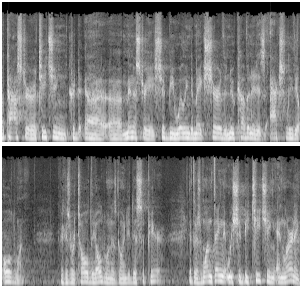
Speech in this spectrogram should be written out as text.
A pastor or a teaching uh, uh, ministry should be willing to make sure the new covenant is actually the old one because we're told the old one is going to disappear. If there's one thing that we should be teaching and learning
